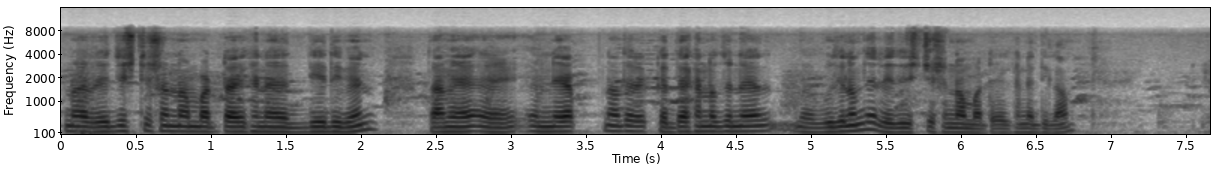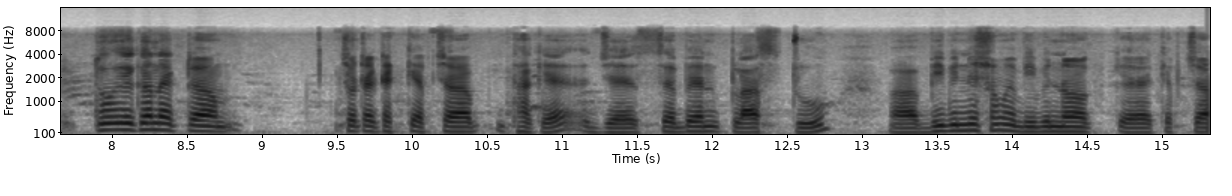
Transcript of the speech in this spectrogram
আপনার রেজিস্ট্রেশন নাম্বারটা এখানে দিয়ে দিবেন। তো আমি এমনি আপনাদের একটা দেখানোর জন্য বুঝলাম যে রেজিস্ট্রেশন নাম্বারটা এখানে দিলাম। তো এখানে একটা ছোট একটা ক্যাপচা থাকে যে সেভেন প্লাস টু বিভিন্ন সময় বিভিন্ন ক্যাপচা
